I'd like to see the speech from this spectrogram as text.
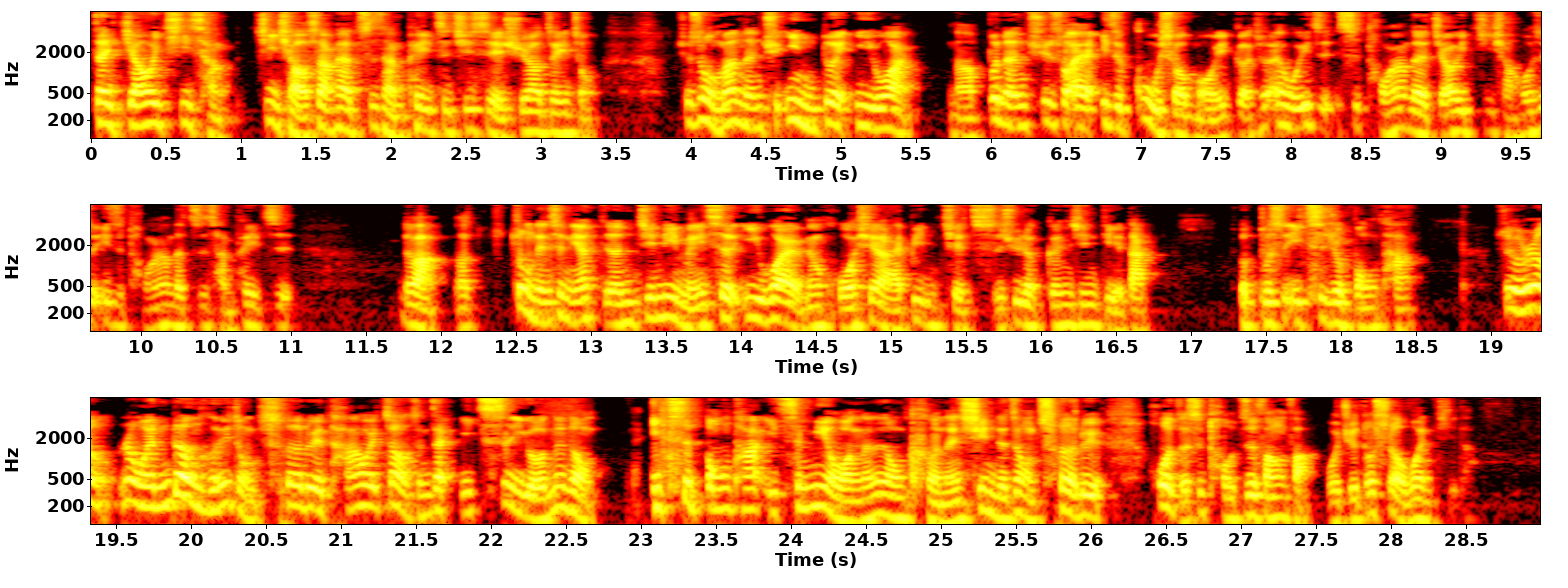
在交易技场技巧上还有资产配置，其实也需要这一种。就是我们要能去应对意外，啊，不能去说，哎，一直固守某一个，就哎，我一直是同样的交易技巧，或是一直同样的资产配置，对吧？啊，重点是你要能经历每一次意外，能活下来，并且持续的更新迭代，而不是一次就崩塌。所以我认认为，任何一种策略，它会造成在一次有那种一次崩塌、一次灭亡的那种可能性的这种策略，或者是投资方法，我觉得都是有问题的，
